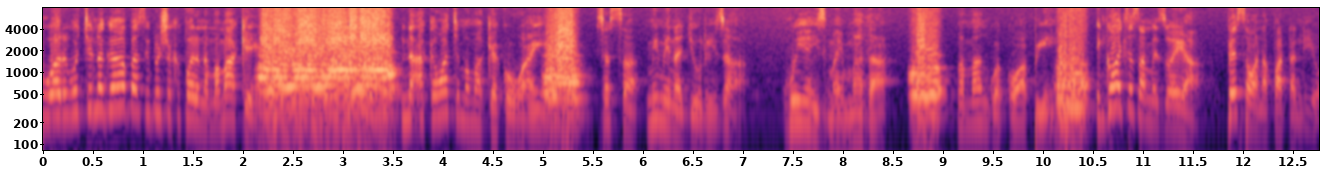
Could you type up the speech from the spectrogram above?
Wari wachinaga haba si bila pale na mamake. Na akawacha mamake ako wai. Sasa mimi najiuliza, where is my mother? Mamangu ako wapi? Ingawa sasa amezoea pesa wanapata ndio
